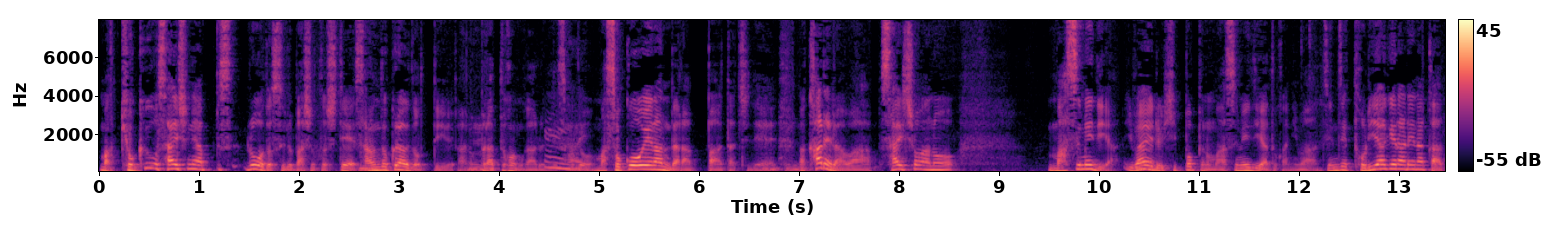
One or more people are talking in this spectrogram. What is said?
まあ、曲を最初にアップロードする場所として、サウンドクラウドっていう、あのプラットフォームがあるんですけど、うん。まあ、そこを選んだラッパーたちで、まあ、彼らは最初あの、マスメディア、いわゆるヒップホップのマスメディアとかには全然取り上げられなかっ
